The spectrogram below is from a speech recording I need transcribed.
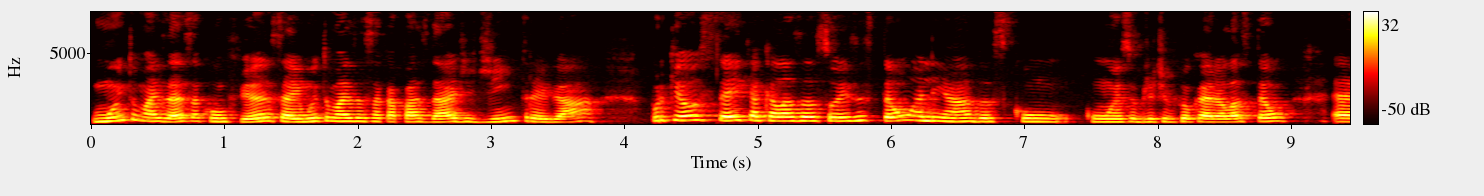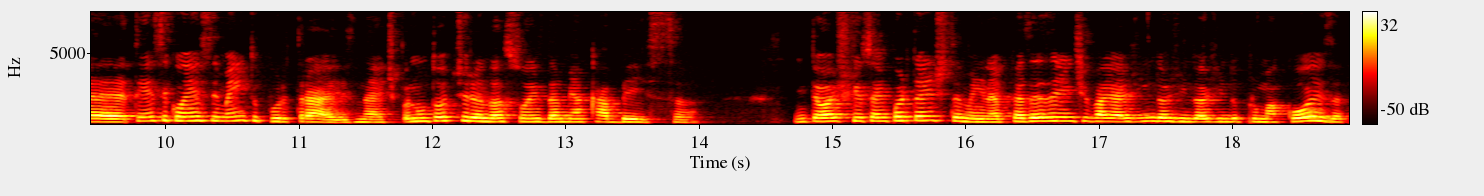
muito mais essa confiança e muito mais essa capacidade de entregar, porque eu sei que aquelas ações estão alinhadas com, com esse objetivo que eu quero, elas estão. É, tem esse conhecimento por trás, né? Tipo, eu não tô tirando ações da minha cabeça. Então, acho que isso é importante também, né? Porque às vezes a gente vai agindo, agindo, agindo para uma coisa,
